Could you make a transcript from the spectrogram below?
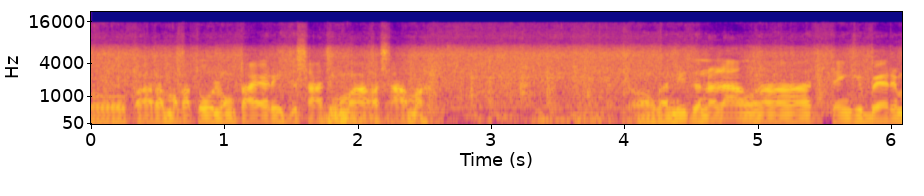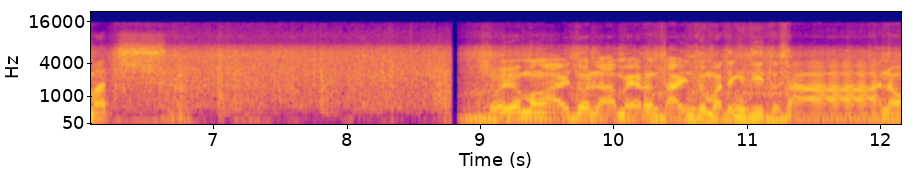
So, para makatulong tayo rito sa ating mga kasama. So, hanggang dito na lang at thank you very much. So, yung mga idol, ah, mayroon tayong dumating dito sa ano,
